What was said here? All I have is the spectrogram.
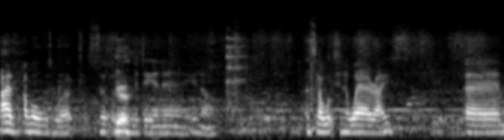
I've, I've always worked. It's sort of Yeah. in my DNA, you know. And so I worked in a warehouse. Um,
